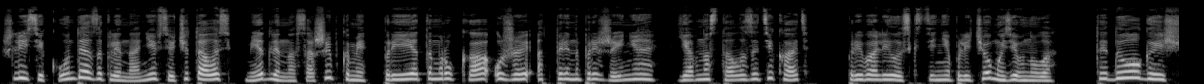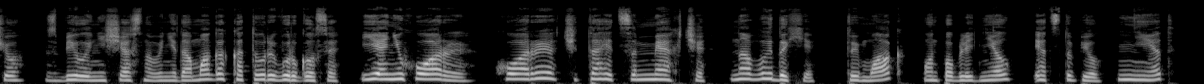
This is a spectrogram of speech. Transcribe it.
Шли секунды, а заклинание все читалось, медленно, с ошибками. При этом рука уже от перенапряжения явно стала затекать. Привалилась к стене плечом и зевнула. «Ты долго еще?» — сбила несчастного недомага, который выругался. «Я не Хуаре, Хуаре читается мягче, на выдохе. Ты маг? Он побледнел и отступил. Нет.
